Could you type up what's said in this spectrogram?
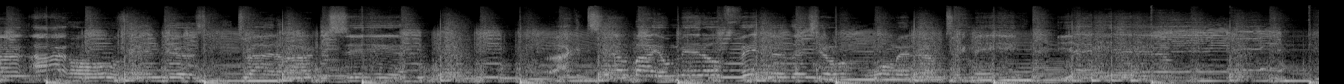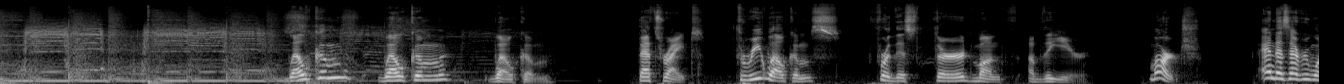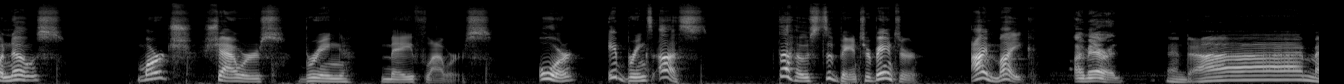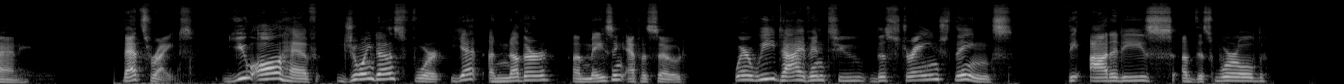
my eye holes and just tried hard to see. I can tell by your middle finger that you're warming up to me. Yeah, yeah. Welcome, welcome, welcome. That's right. Three welcomes for this third month of the year March. And as everyone knows, March showers bring May flowers. Or it brings us, the hosts of Banter Banter. I'm Mike. I'm Aaron. And I'm Manny. That's right. You all have joined us for yet another amazing episode where we dive into the strange things, the oddities of this world,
